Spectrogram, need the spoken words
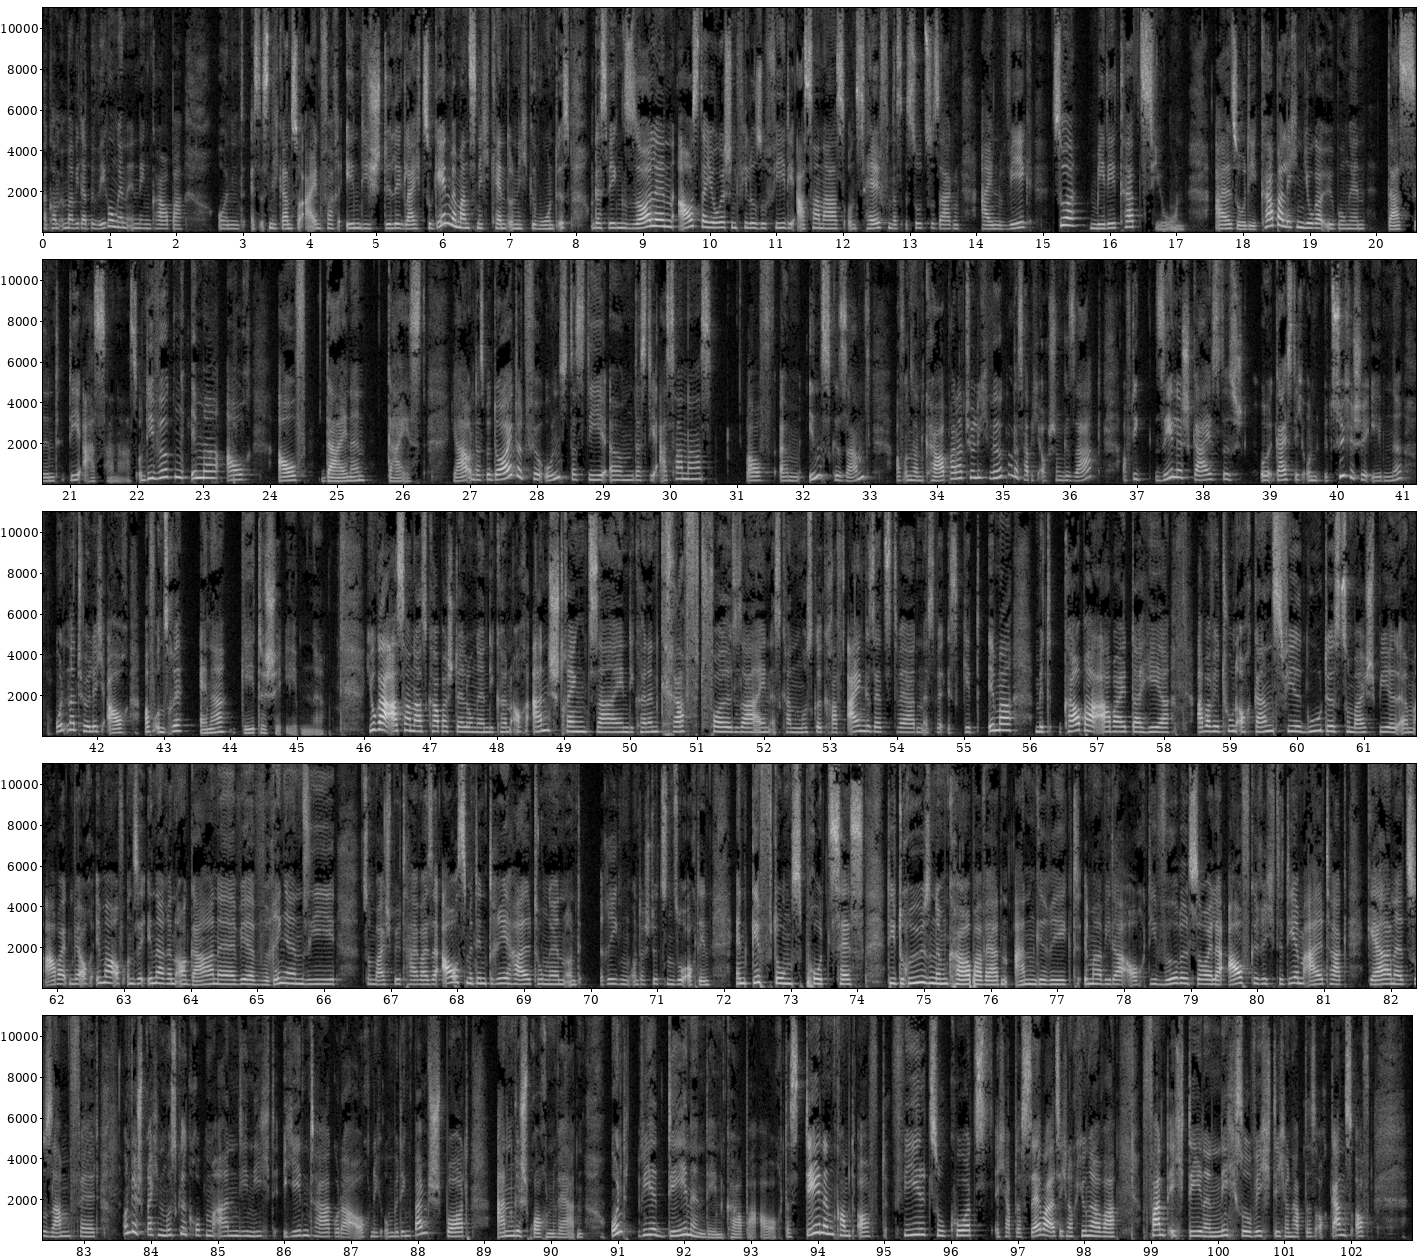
da kommen immer wieder Bewegungen in den Körper und es ist nicht ganz so einfach, in die Stille gleich zu gehen, wenn man es nicht kennt und nicht gewohnt ist. Und deswegen sollen aus der yogischen Philosophie die Asanas uns helfen. Das ist sozusagen ein Weg zur Meditation. Also die körperlichen Yoga-Übungen, das sind die Asanas. Und die wirken immer auch auf deinen Geist. Ja, und das bedeutet für uns, dass die, ähm, dass die Asanas auf ähm, insgesamt auf unseren Körper natürlich wirken, das habe ich auch schon gesagt, auf die seelisch-geistig geistig und psychische Ebene und natürlich auch auf unsere energetische Ebene. Yoga Asanas Körperstellungen, die können auch anstrengend sein, die können kraftvoll sein, es kann Muskelkraft eingesetzt werden, es, es geht immer mit Körperarbeit daher, aber wir tun auch ganz viel Gutes, zum Beispiel ähm, arbeiten wir auch immer auf unsere inneren Organe, wir bringen sie zum Beispiel teilweise aus mit den Drehhaltungen und regen, unterstützen so auch den Entgiftungsprozess. Die Drüsen im Körper werden angeregt, immer wieder auch die Wirbelsäule aufgerichtet, die im Alltag gerne zusammenfällt. Und wir sprechen Muskelgruppen an, die nicht jeden Tag oder auch nicht unbedingt beim Sport angesprochen werden. Und wir dehnen den Körper auch. Das Dehnen kommt oft viel zu kurz. Ich habe das selber, als ich noch jünger war, fand ich Dehnen nicht so wichtig und habe das auch ganz oft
